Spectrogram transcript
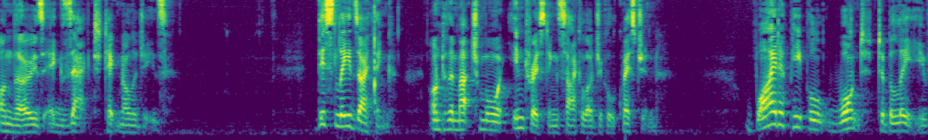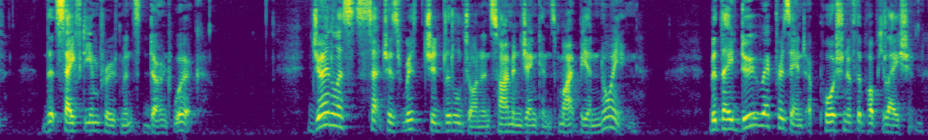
on those exact technologies. This leads, I think, onto the much more interesting psychological question. Why do people want to believe that safety improvements don't work? Journalists such as Richard Littlejohn and Simon Jenkins might be annoying, but they do represent a portion of the population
